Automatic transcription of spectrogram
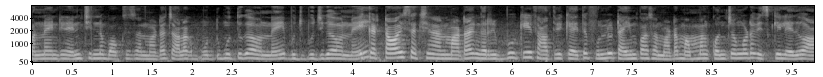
వన్ నైన్టీ నైన్ చిన్న బాక్సెస్ అన్నమాట. చాలా ముద్దు ముద్దుగా ఉన్నాయి బుజ్జు బుజ్జుగా ఉన్నాయి. ఇక్కడ టాయ్ సెక్షన్ అన్నమాట. ఇంకా రిబ్బుకి సాత్విక్ అయితే ఫుల్ టైం పాస్ అనమాట మమ్మల్ని కొంచెం కూడా విసికి లేదు. ఆ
